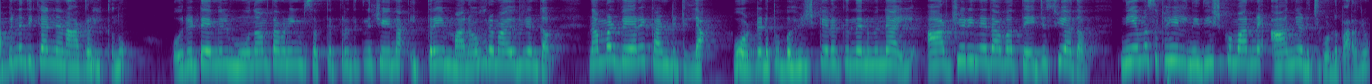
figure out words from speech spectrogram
അഭിനന്ദിക്കാൻ ഞാൻ ആഗ്രഹിക്കുന്നു. ഒരു ടേമിൽ മൂന്നാം തവണയും സത്യപ്രതിജ്ഞ ചെയ്യുന്ന ഇത്രയും മനോഹരമായ ഒരു രംഗം നമ്മൾ വേറെ കണ്ടിട്ടില്ല. വോട്ടെടുപ്പ് ബഹിഷ്കരിക്കുന്നതിന് മുന്നായി ആർ നേതാവ് തേജസ്വി യാദവ് നിയമസഭയിൽ നിതീഷ് കുമാറിനെ ആഞ്ഞടിച്ചുകൊണ്ട് പറഞ്ഞു.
